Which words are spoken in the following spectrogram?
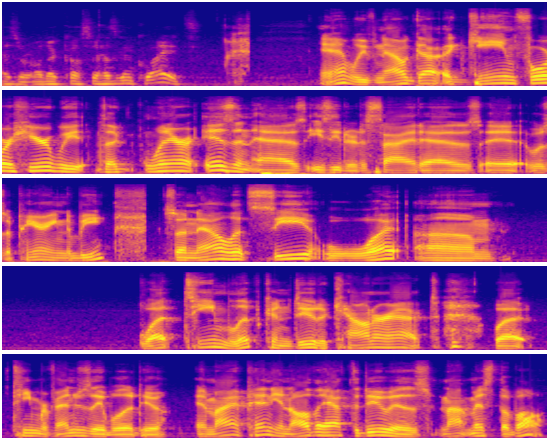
As our other coaster has gone quiet. Yeah, we've now got a game four here. We the winner isn't as easy to decide as it was appearing to be. So now let's see what um what Team Lip can do to counteract what Team Revenge is able to do. In my opinion, all they have to do is not miss the ball.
